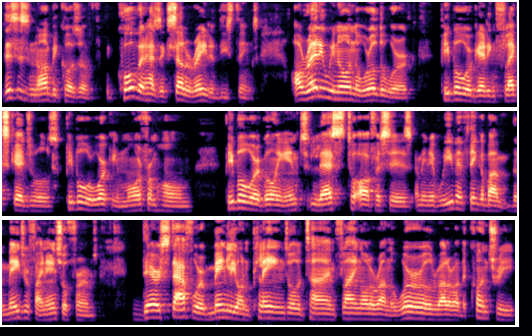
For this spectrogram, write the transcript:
This is not because of COVID has accelerated these things. Already we know in the world of work people were getting flex schedules. People were working more from home. People were going into less to offices. I mean if we even think about the major financial firms their staff were mainly on planes all the time flying all around the world all around the country.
